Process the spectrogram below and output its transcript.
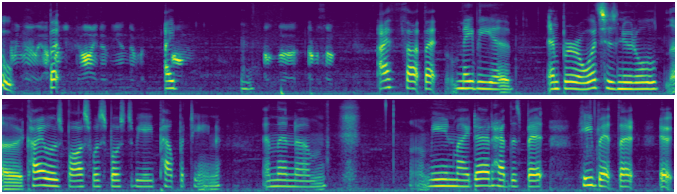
mean, literally, I But- thought he died at the end of, I- um, Mm. I thought that maybe uh, Emperor What's His Noodle, uh, Kylo's boss, was supposed to be a Palpatine. And then um, uh, me and my dad had this bet. He bet that it,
